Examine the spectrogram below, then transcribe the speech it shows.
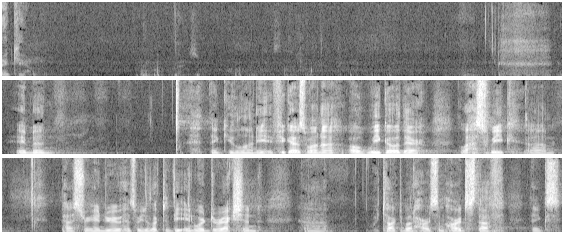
Thank you. Amen. Thank you, Lonnie. If you guys want to, oh, we go there. Last week, um, Pastor Andrew, as we looked at the inward direction, uh, we talked about hard, some hard stuff. Thanks.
